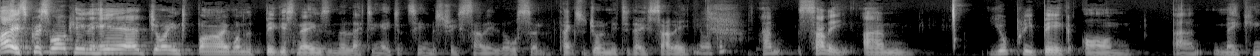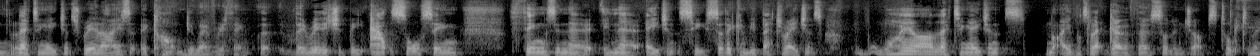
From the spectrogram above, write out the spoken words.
Hi, it's Chris Watkin here, joined by one of the biggest names in the letting agency industry, Sally Lawson. Thanks for joining me today, Sally. You're welcome. Um, Sally, um, you're pretty big on um, making letting agents realise that they can't do everything, that they really should be outsourcing things in their in their agency so they can be better agents. Why are letting agents not able to let go of those sort of jobs? Talk to me.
